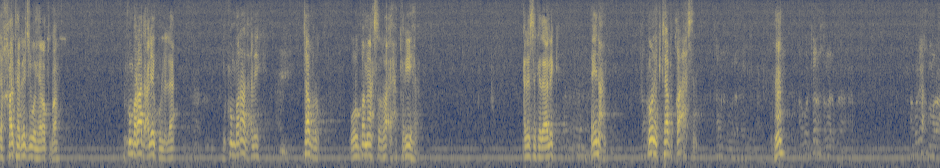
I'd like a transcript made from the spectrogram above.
دخلت الرجل وهي رطبة يكون براد عليك ولا لا؟ يكون براد عليك. تبرد وربما يحصل رائحة كريهة. أليس كذلك؟ أي نعم. كونك تبقى أحسن. ها؟ أقول ترخم أقول يخمر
